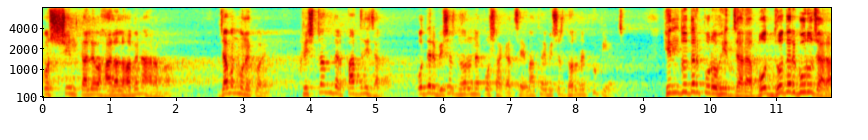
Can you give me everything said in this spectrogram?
কশ্চিনকালেও হালাল হবে না, হারাম হবে। যেমন মনে করে খ্রিস্টানদের পাদ্রি যারা, ওদের বিশেষ ধরনের পোশাক আছে, মাথায় বিশেষ ধরনের টুপি আছে। হিন্দুদের পুরোহিত যারা, বৌদ্ধদের গুরু যারা,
